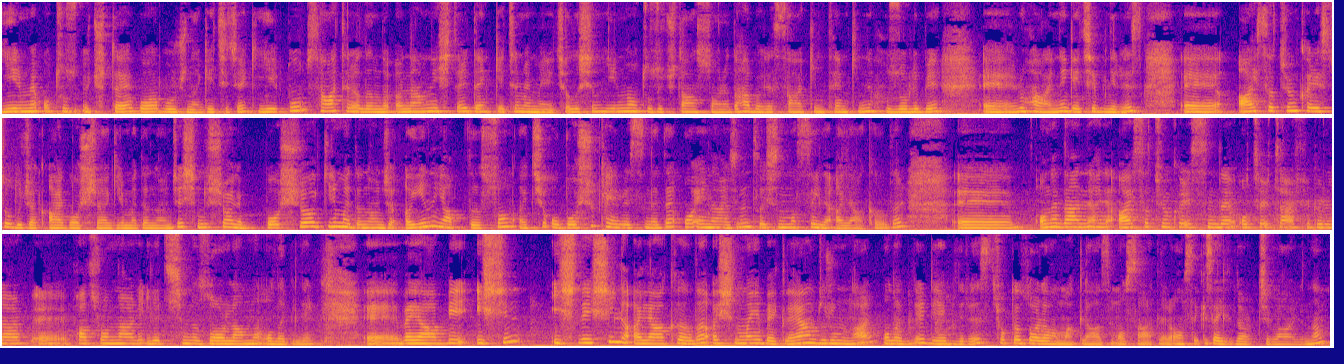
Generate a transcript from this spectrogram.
20.33'te Boğa burcuna geçecek. Bu saat aralığında önemli işleri denk getirmemeye çalışın. 20.33'ten sonra daha böyle sakin, temkinli, huzurlu bir e, ruh haline geçebiliriz. E, ay Satürn karesi olacak ay boşluğa girmeden önce. Şimdi şöyle boşluğa girmeden önce ayın yaptığı son açı o boşluk evresinde de o enerjinin taşınmasıyla alakalıdır. E, o nedenle hani ay Satürn karesinde otoriter figürler, e, patronlarla iletişimde zorlanma olabilir. E, veya bir işin işleyişiyle alakalı aşılmayı bekleyen durumlar olabilir diyebiliriz. Çok da zorlamamak lazım o saatlere 18.54 civarını.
